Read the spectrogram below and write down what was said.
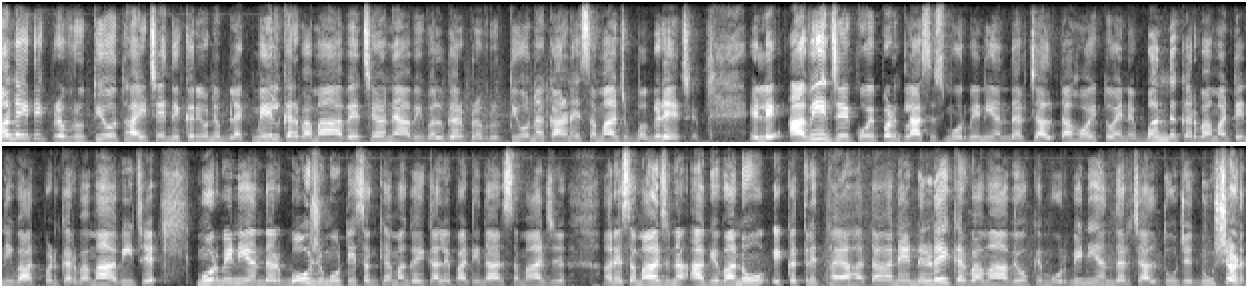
અનૈતિક પ્રવૃત્તિઓ થાય છે, દીકરીઓને બ્લેકમેલ કરવામાં આવે છે અને આવી વલ્ગર પ્રવૃત્તિઓના કારણે સમાજ બગડે છે. એટલે આવી જે કોઈ પણ ક્લાસીસ મોરબીની અંદર ચાલતા હોય તો એને બંધ કરવા માટેની વાત પણ કરવામાં આવી છે. મોરબીની અંદર બહુ જ મોટી સંખ્યામાં ગઈકાલે પાટીદાર સમાજ અને સમાજના આગેવાનો એકત્રિત થયા હતા અને નિર્ણય કરવામાં આવ્યો કે મોરબીની અંદર ચાલતું જે દૂષણ,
